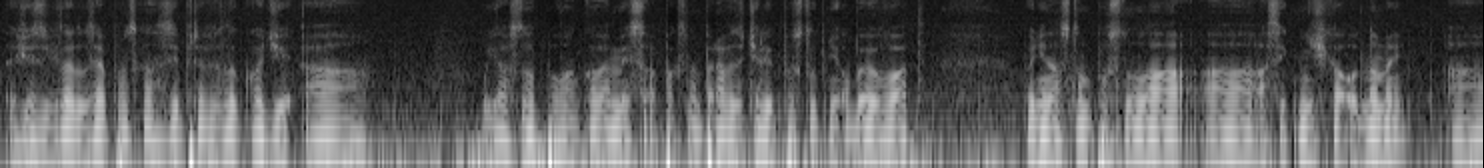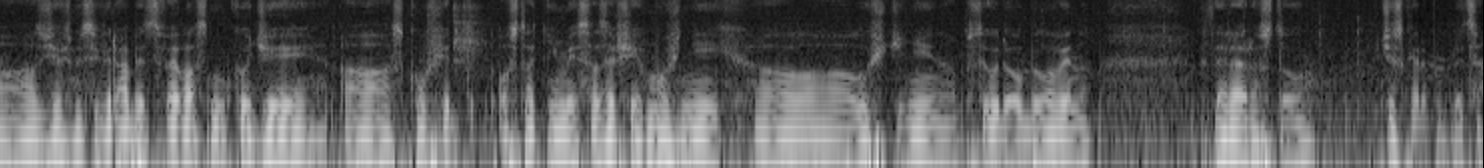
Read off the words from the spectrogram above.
Takže z výletu z Japonska jsem si přivezl koji a udělal z toho pohankové miso a pak jsme právě začali postupně objevovat hodně nás tom posunula a, asi knížka od Nomy a začali jsme si vyrábět své vlastní koji a zkoušet ostatní misa ze všech možných uh, luštinin a pseudoobilovin, které rostou v České republice.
